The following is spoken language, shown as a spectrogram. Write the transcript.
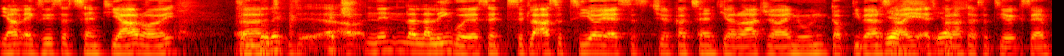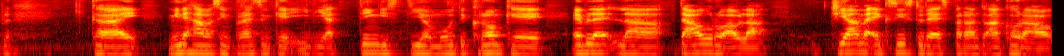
jam ekzistas cent jaroj eh, ne la la lingvo es sed sed la asocio es circa cent jaraĝa nun do diversaj yes, Esperanto yes. asocio ekzemple kaj mi ne havas impreson ke ili atingis tio multe krom ke eble la dauro aŭ la ciama existo de Esperanto ancora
